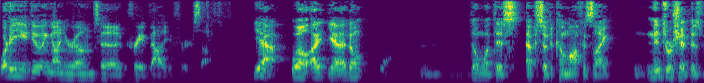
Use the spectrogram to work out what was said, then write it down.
what are you doing on your own to create value for yourself? Yeah. Well, I, yeah, I don't, don't want this episode to come off as like mentorship is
